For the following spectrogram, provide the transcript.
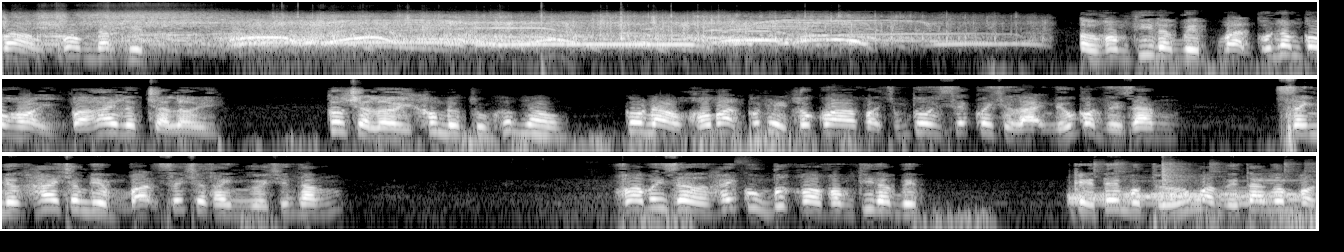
Vào vòng đặc biệt. Ở vòng thi đặc biệt, bạn có 5 câu hỏi và hai lượt trả lời. Câu trả lời không được trùng khớp nhau. Câu nào khó bạn có thể cho qua và chúng tôi sẽ quay trở lại nếu còn thời gian. Giành được 200 điểm, bạn sẽ trở thành người chiến thắng. Và bây giờ hãy cùng bước vào vòng thi đặc biệt. Kể tên một thứ mà người ta ngâm vào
